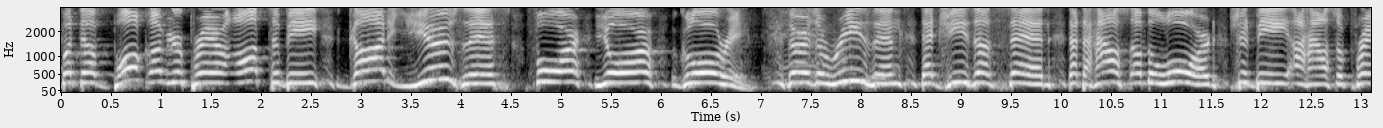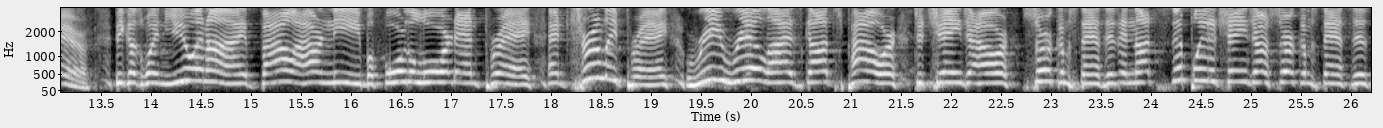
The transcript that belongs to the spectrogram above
But the bulk of your prayer ought to be, God, use this for your glory. There is a reason that Jesus said that the house of the Lord should be a house of prayer. Because when you and I bow our knee before the Lord and pray, and truly pray, we realize God's power to change our circumstances, and not simply to change our circumstances,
